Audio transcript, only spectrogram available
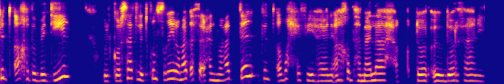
كنت آخذه بديل والكورسات اللي تكون صغيرة وما تأثر على المعدل كنت أضحي فيها يعني آخذها ملاحق دور دور ثاني.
